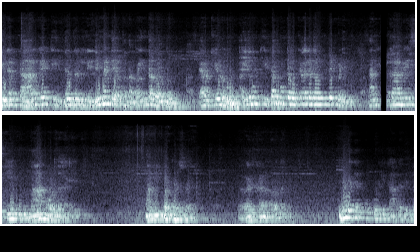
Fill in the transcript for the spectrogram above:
ಈಗ ಟಾರ್ಗೆಟ್ ಇದ್ದದ್ರಲ್ಲಿ ಲಿಮಿಟ್ ಇರ್ತದಪ್ಪ ಇಂಥದ್ದೊಂದು ಯಾರು ಕೇಳುವುದು ಐದು ಗುಂಟೆ ಇಪ್ಪತ್ತು ಗುಂಟೆ ಕೆಳಗಡೆ ಬಿಟ್ಬಿಡಿ. ನನ್ನ ಸರ್ಕಾರಿ ಸ್ಕೀಮ್ ನಾನು ನೋಡಿದ ಹಾಗೆ ನಾನು ಇಪ್ಪತ್ತು ವರ್ಷ ರಾಜಕಾರಣ ಮಾಡೋದು. ತುಂಬ ಜನಕ್ಕೂ ಕೊಡ್ಲಿಕ್ಕೆ ಆಗೋದಿಲ್ಲ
